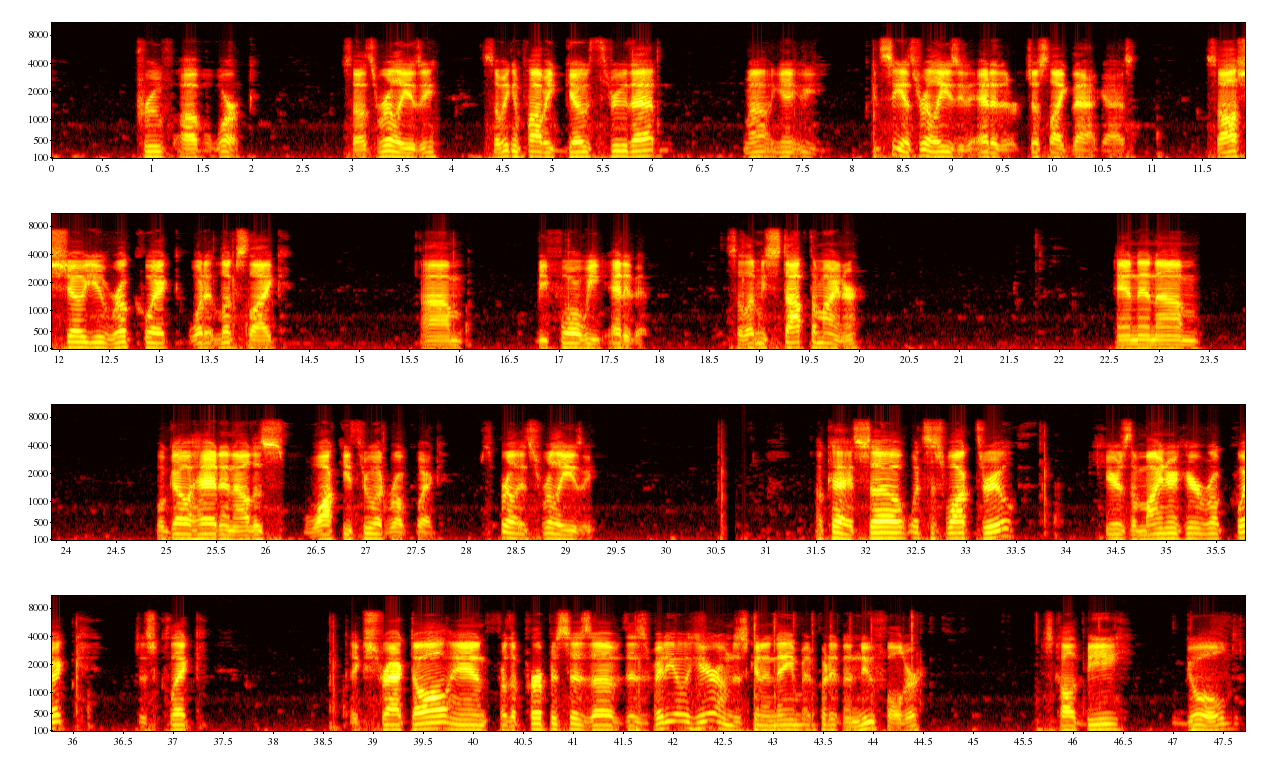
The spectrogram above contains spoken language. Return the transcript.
proof of work. So it's real easy. So we can probably go through that. Well, you, can see it's real easy to edit it just like that, guys. So I'll show you real quick what it looks like um, before we edit it. So let me stop the miner. And then um, we'll go ahead and I'll just walk you through it real quick. It's really, it's really easy. Okay, so let's just walk through. Here's the miner here real quick. Just click extract all and for the purposes of this video here I'm just going to name it put it in a new folder it's called B Gold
